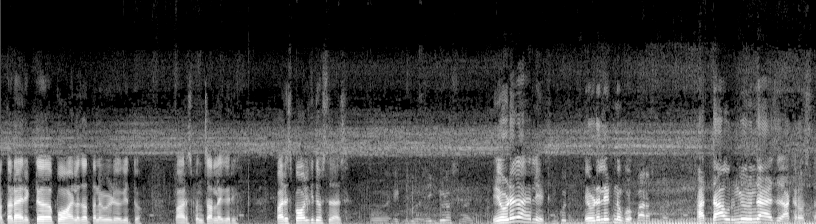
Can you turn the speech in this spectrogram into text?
आता डायरेक्ट पोहायला जाताना व्हिडिओ घेतो. पारस पण चाललाय घरी. पारस पोहायला किती वाजता आज? एवढे काय लेट एवढं लेट नको. बारा आता आवरून मिळून जायचं अकरा वाजता.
